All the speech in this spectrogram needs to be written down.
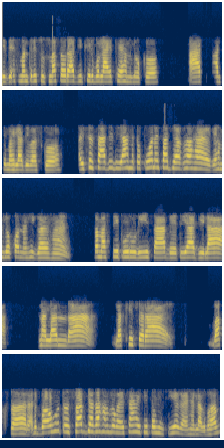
विदेश मंत्री सुषमा स्वराज जी फिर बुलाए थे हम लोग को, आठ मार्च महिला दिवस को। ऐसे शादी ब्याह में तो कौन ऐसा जगह है कि हम लोग को नहीं गए हैं? समस्तीपुर, उड़ीसा, बेतिया जिला, नालंदा, लखीसराय, बक्सर, अरे बहुत सब जगह हम लोग ऐसा है कि पहुँचिए गए हैं लगभग।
